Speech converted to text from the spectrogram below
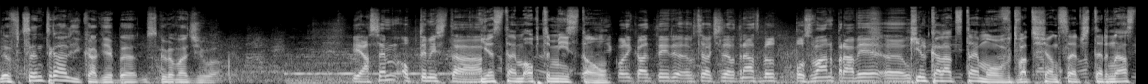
w centrali KGB zgromadziło? Já jsem optimista. Jestem optymistą. Několika lety v roce 2019 byl pozván právě e, Kilka lat temu, w 2014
